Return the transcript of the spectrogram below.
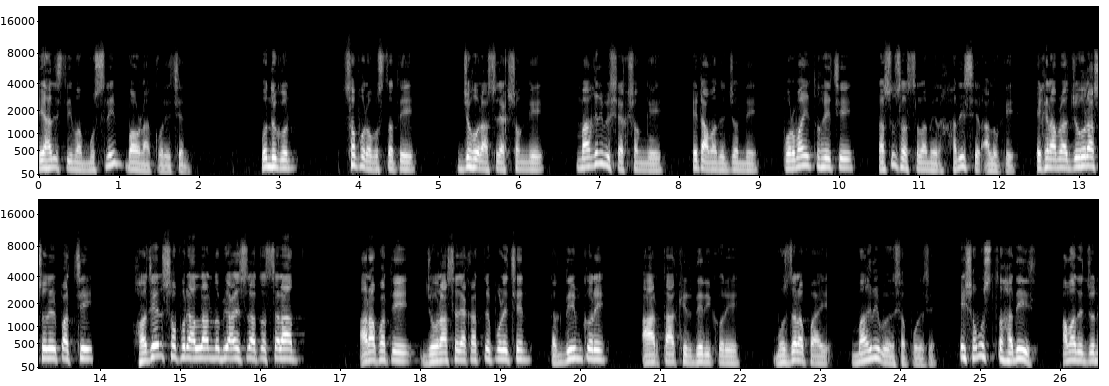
এই হাদিস ইমাম মুসলিম বর্ণনা করেছেন। বন্ধুগণ, সফর অবস্থাতে জোহর, আসর একসঙ্গে, মাগরিব, এসে একসঙ্গে এটা আমাদের জন্য প্রমাণিত হয়েছে রাসুল সাল্লামের হাদিসের আলোকে। এখানে আমরা জোহর আসরের পাচ্ছি, হজের সফরে আল্লাহ নবী আলিসাল্লাম আরাফাতে জোহর আসর একাত্রে পড়েছেন, তাকদিম করে আর তাখির দেরি করে মোজালাফায় মাগরিব সব পড়েছে। এই সমস্ত হাদিস আমাদের জন্য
